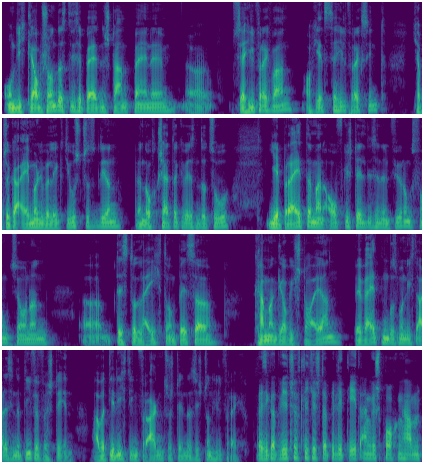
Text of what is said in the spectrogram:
und ich glaube schon, dass diese beiden Standbeine äh, sehr hilfreich waren, auch jetzt sehr hilfreich sind. Ich habe sogar einmal überlegt, Just zu studieren, wäre noch gescheiter gewesen dazu. Je breiter man aufgestellt ist in den Führungsfunktionen, äh, desto leichter und besser kann man, glaube ich, steuern. Bei Weitem muss man nicht alles in der Tiefe verstehen. Aber die richtigen Fragen zu stellen, das ist schon hilfreich. Weil Sie gerade wirtschaftliche Stabilität angesprochen haben.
